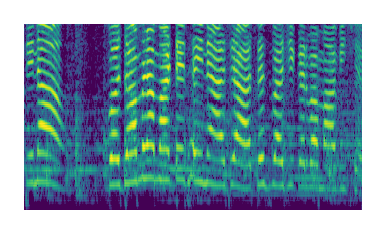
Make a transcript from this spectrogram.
તેના વધામણા માટે થઈને આજે આતશબાજી કરવામાં આવી છે.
